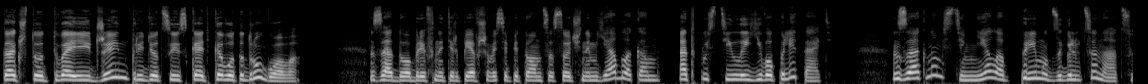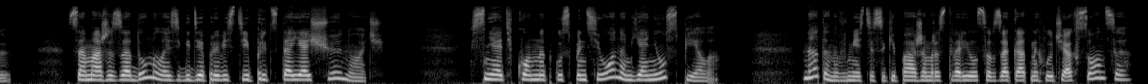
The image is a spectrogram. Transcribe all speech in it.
Так что твоей Джейн придется искать кого-то другого. Задобрив натерпевшегося питомца сочным яблоком, отпустила его полетать. За окном стемнело, примут за галлюцинацию. Сама же задумалась, где провести предстоящую ночь. Снять комнатку с пансионом я не успела. Натан вместе с экипажем растворился в закатных лучах солнца.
